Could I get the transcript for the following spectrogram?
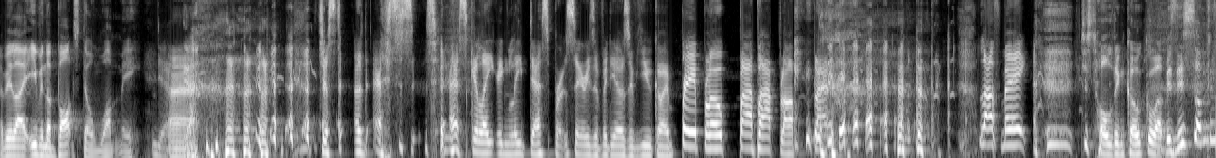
I'd be like, even the bots don't want me. Yeah. Uh, Just an es- escalatingly desperate series of videos of you going beep bloop ba ba blah blah. Love me. just holding Coco up. Is this something?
